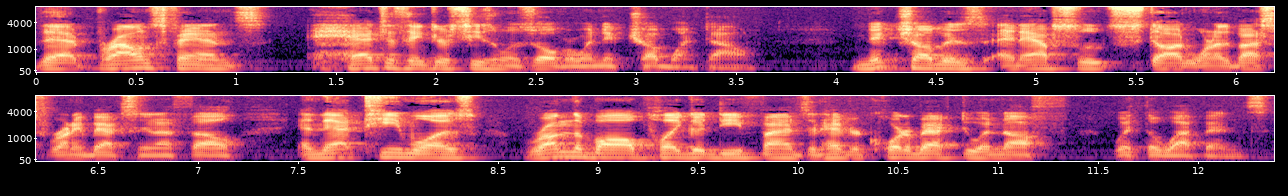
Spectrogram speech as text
that Browns fans had to think their season was over when Nick Chubb went down. Nick Chubb is an absolute stud, one of the best running backs in the NFL, and that team was run the ball, play good defense, and have your quarterback do enough with the weapons.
